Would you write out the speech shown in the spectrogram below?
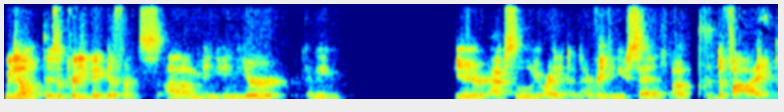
We don't. There's a pretty big difference. Um, in, in your, I mean, you're absolutely right and everything you said about the divide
